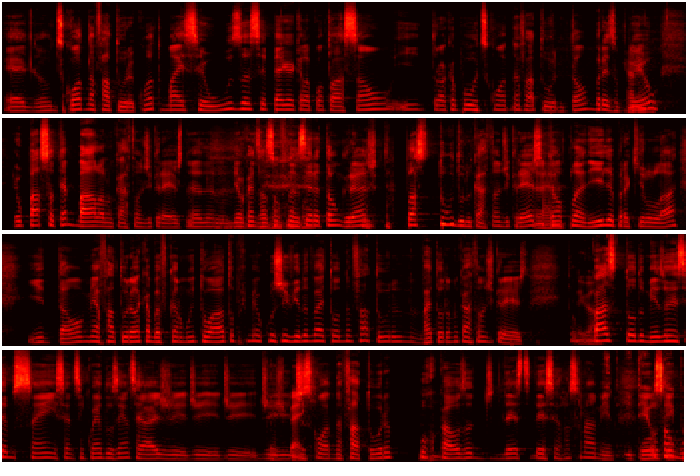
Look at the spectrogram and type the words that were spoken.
é, um desconto na fatura. Quanto mais você usa, você pega aquela pontuação e troca por desconto na fatura. Então, por exemplo, Caramba. eu eu passo até bala no cartão de crédito. Né? Minha organização financeira é tão grande que eu passo tudo no cartão de crédito, tem uma planilha para aquilo lá. Então minha fatura ela acaba ficando muito alta porque meu custo de vida vai todo na fatura, vai todo no cartão de crédito. Então Legal. quase todo mês eu recebo 100, 150, 200 reais de, de, de, de desconto na fatura por causa de- desse, desse relacionamento. E tem um Então, tempo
